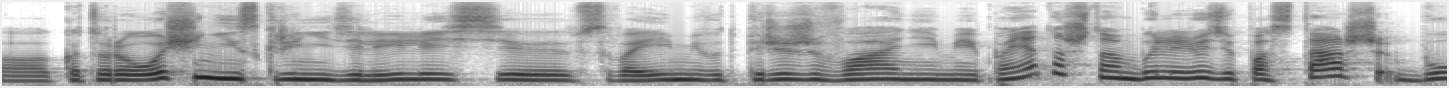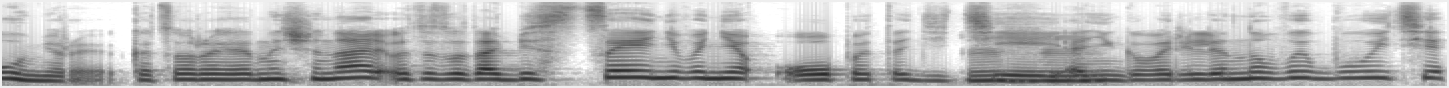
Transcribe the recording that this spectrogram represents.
э, которые очень искренне делились э, своими вот переживаниями. Понятно, что там были люди постарше, бумеры, которые начинали вот это вот обесценивание опыта детей. Мгм. Они говорили, ну вы будете,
